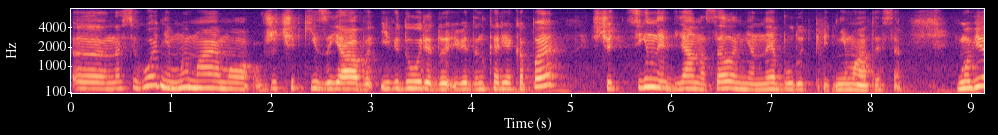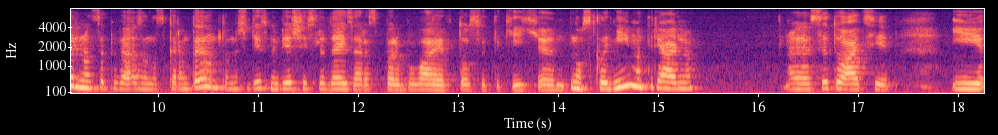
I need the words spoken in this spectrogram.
е, на сьогодні ми маємо вже чіткі заяви і від уряду, і від НКРЄКП, що ціни для населення не будуть підніматися. Ймовірно, це пов'язано з карантином, тому що дійсно більшість людей зараз перебуває в досить такій е, ну, складній матеріально ситуації. І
